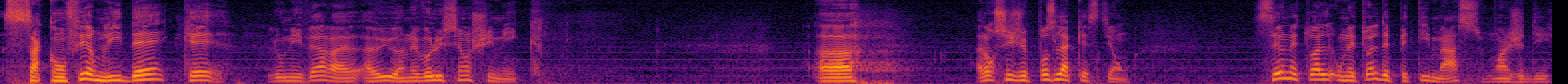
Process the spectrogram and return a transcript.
ça confirme l'idée que l'univers a, eu une évolution chimique. Euh, alors, si je pose la question, c'est une étoile, une étoile de petite masse, moi je dis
